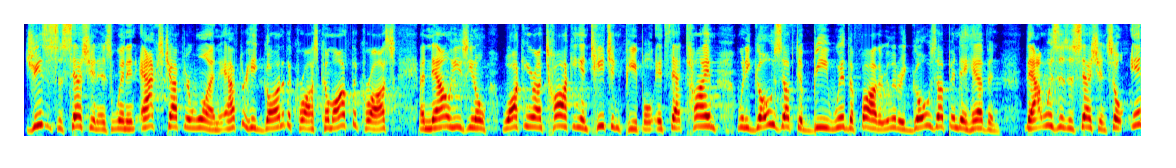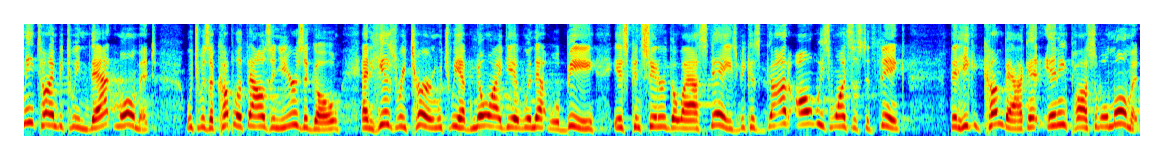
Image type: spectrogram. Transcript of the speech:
Jesus' ascension is when in Acts chapter 1, after he'd gone to the cross, come off the cross, and now he's, you know, walking around talking and teaching people. It's that time when he goes up to be with the Father. He literally goes up into heaven. That was his ascension. So anytime between that moment which was a couple of thousand years ago, and his return, which we have no idea when that will be, is considered the last days because God always wants us to think that he could come back at any possible moment.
